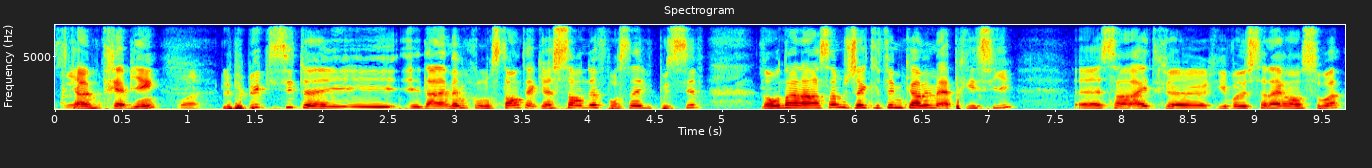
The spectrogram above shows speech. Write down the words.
C'est quand même très bien. Ouais. Le public ici est, est dans la même constante avec un 109% d'avis positifs. Donc dans l'ensemble, je dirais que le film est quand même apprécié. euh, sans être euh, révolutionnaire en soi.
